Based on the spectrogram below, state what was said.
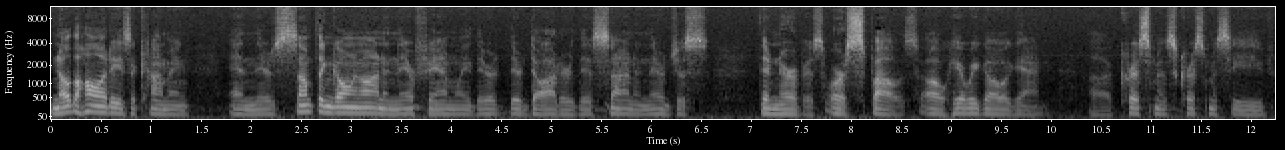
know the holidays are coming, and there's something going on in their family, their their daughter, their son, and they're just they're nervous. Or a spouse. Oh, here we go again. Uh, Christmas, Christmas Eve.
